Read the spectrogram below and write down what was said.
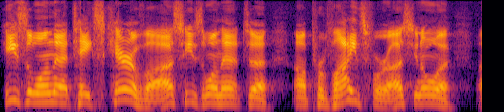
He's the one that takes care of us. He's the one that uh, uh, provides for us. You know, uh,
